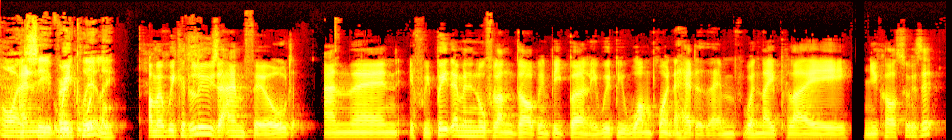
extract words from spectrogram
oh, I see it very we, clearly. We, I mean, we could lose at Anfield, and then if we beat them in the North London derby and beat Burnley, we'd be one point ahead of them when they play Newcastle. Is it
